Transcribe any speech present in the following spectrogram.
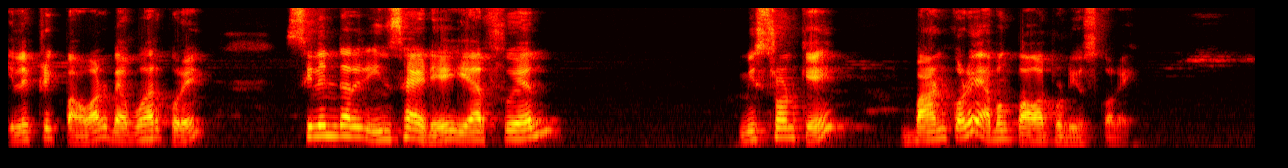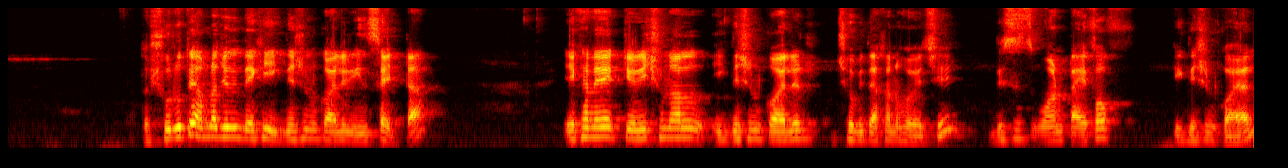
ইলেকট্রিক পাওয়ার ব্যবহার করে সিলিন্ডারের ইনসাইডে এয়ার ফুয়েল মিশ্রণকে বার্ন করে এবং পাওয়ার প্রডিউস করে। তো শুরুতে আমরা যদি দেখি ইগনিশন কয়েলের ইনসাইডটা এখানে ট্রেডিশনাল ইগনিশন কয়েলের ছবি দেখানো হয়েছে। This is one type of ignition coil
